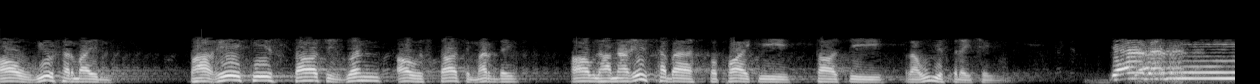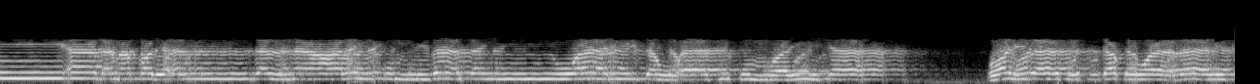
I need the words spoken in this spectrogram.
او وی فرمایل باغې کې ستاسو ژوند او ستاسو مرګ دی او له هغه سبا په پای کې تاسو راوېستلی شئ يا بني آدم قد أنزلنا عليكم لباسا يواري سوآتكم وريشا ولباس التقوى ذلك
